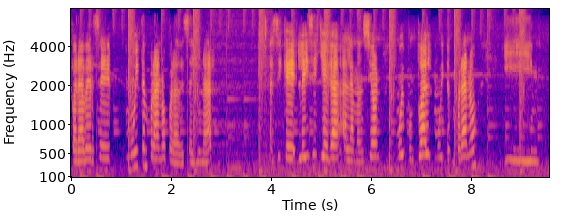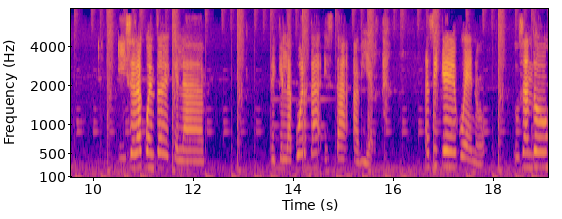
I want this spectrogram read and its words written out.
para verse muy temprano para desayunar. Así que Lacey llega a la mansión muy puntual, muy temprano y, y se da cuenta de que la de que la puerta está abierta. Así que bueno, usando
